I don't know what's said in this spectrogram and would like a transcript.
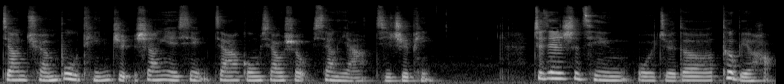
将全部停止商业性加工销售象牙及制品。这件事情我觉得特别好。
